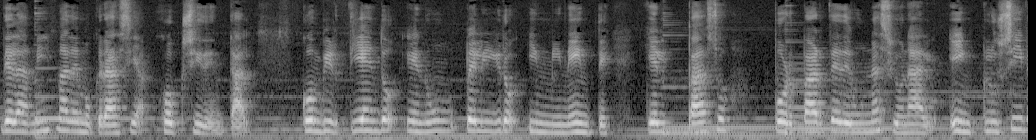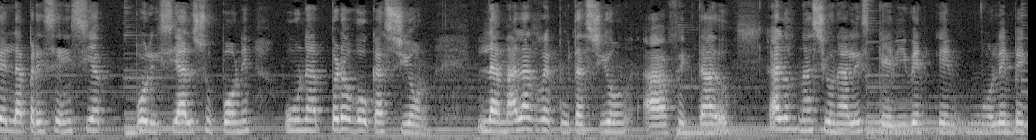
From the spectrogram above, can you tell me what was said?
de la misma democracia occidental, convirtiendo en un peligro inminente que el paso por parte de un nacional e inclusive la presencia policial supone una provocación. La mala reputación ha afectado a los nacionales que viven en Molenbeek,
